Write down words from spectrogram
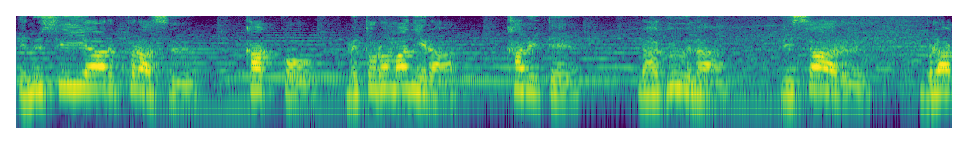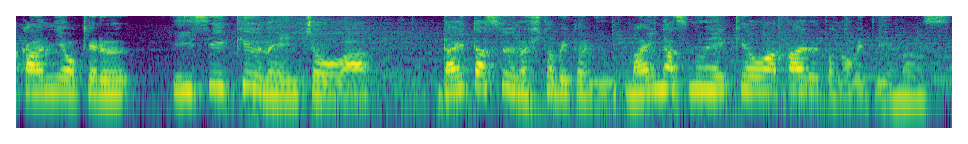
NCR プラスメトロマニラカビテラグーナリサールブラカンにおける ECQ の延長は大多数の人々にマイナスの影響を与えると述べています。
